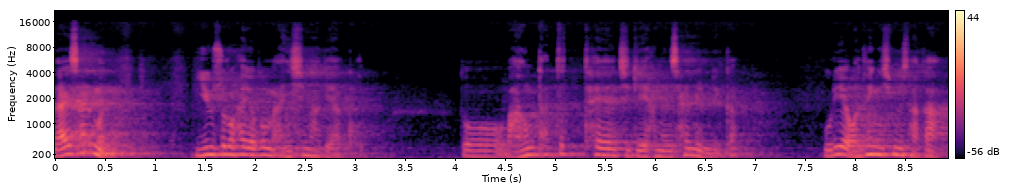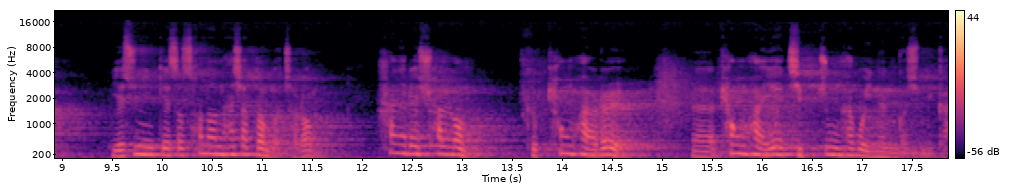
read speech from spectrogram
나의 삶은 이웃으로 하여금 안심하게 하고 또 마음 따뜻해지게 하는 삶입니까? 우리의 언행심사가 예수님께서 선언하셨던 것처럼 하늘의 샬롬, 그 평화를, 평화에 집중하고 있는 것입니까?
